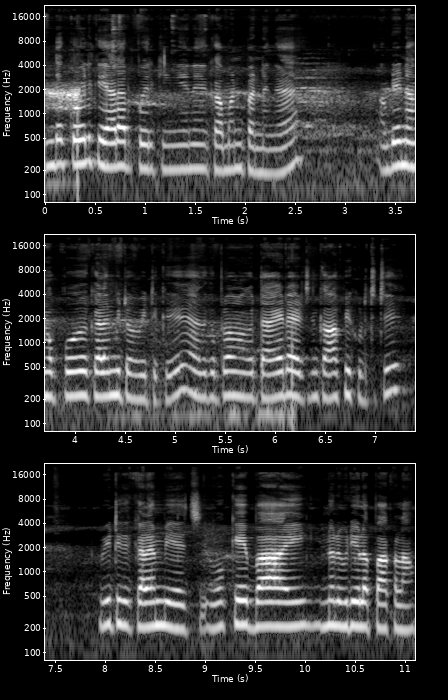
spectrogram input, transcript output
இந்த கோயிலுக்கு யார் யார் போயிருக்கீங்கன்னு கமெண்ட் பண்ணுங்கள் அப்படியே நாங்கள் போ கிளம்பிட்டோம் வீட்டுக்கு. அதுக்கப்புறம் அங்கே டயர்ட் ஆகிடுச்சின்னு காஃபி குடிச்சிட்டு வீட்டுக்கு கிளம்பியாச்சு. ஓகே பாய் இன்னொரு வீடியோவில் பார்க்கலாம்.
